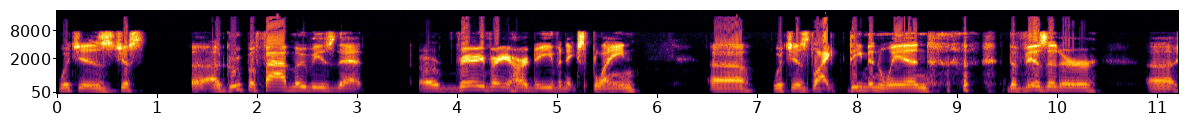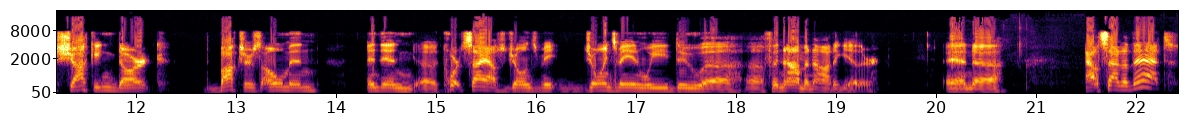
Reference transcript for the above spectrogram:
which is just a, a group of five movies that are very, very hard to even explain. Uh, which is like Demon Wind, The Visitor, uh, Shocking Dark, Boxer's Omen, and then uh, Court Psyops joins me joins me, and we do uh, uh, Phenomena together. And uh, outside of that,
